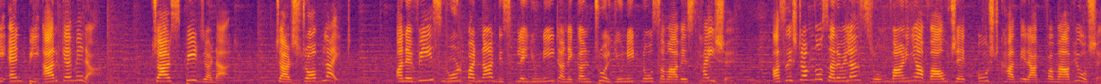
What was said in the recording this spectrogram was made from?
એએનપીઆર કેમેરા, ચાર સ્પીડ રડાર, ચાર સ્ટ્રોબ લાઇટ અને વીસ રોડ પરના ડિસ્પ્લે યુનિટ અને કંટ્રોલ યુનિટનો સમાવેશ થાય છે. આ સિસ્ટમનો surveillance room Vaniya Vav checkpost ખાતે રાખવામાં આવ્યો છે.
